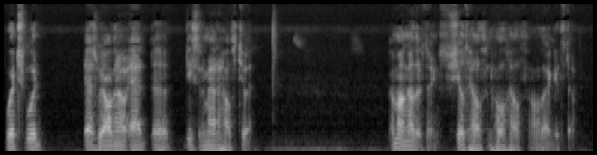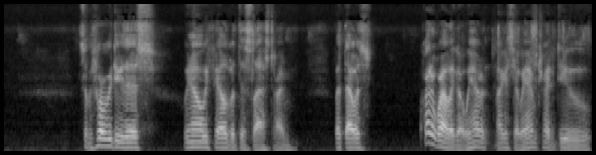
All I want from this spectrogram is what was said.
which would, as we all know, add a decent amount of health to it. Among other things, shield health and hull health, all that good stuff. So before we do this, we know we failed with this last time, but that was quite a while ago. We haven't, like I said, we haven't tried to do,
